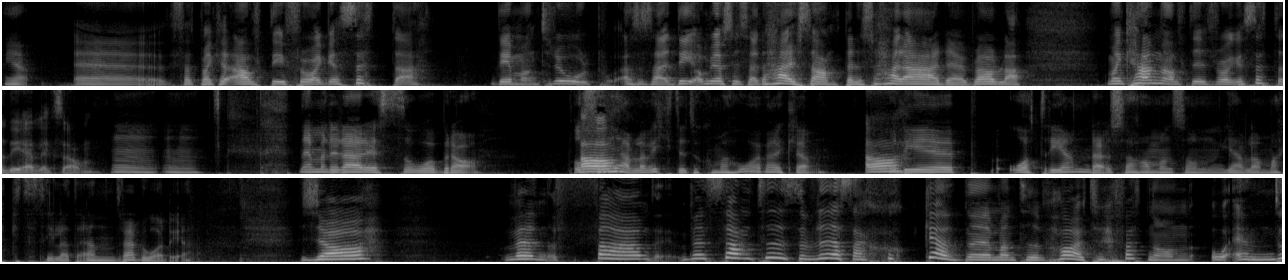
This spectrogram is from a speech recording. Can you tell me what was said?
ja. Eh, för att man kan alltid ifrågasätta det man tror på. Alltså så här, det, om jag säger så här, det här är sant eller så här är det, bla bla. Man kan alltid ifrågasätta det liksom. Mm, mm. Nej men det där är så bra. Och Ja. så jävla viktigt att komma ihåg verkligen. Ja, Och det återigen där så har man sån jävla makt till att ändra då det. ja. Men fan, men samtidigt så blir jag så chockad när man typ har träffat någon och ändå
